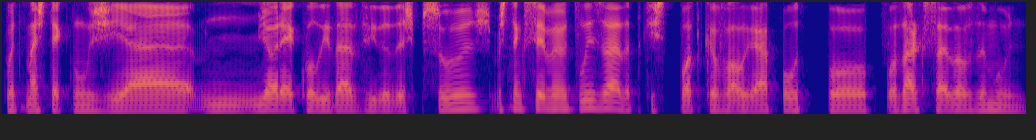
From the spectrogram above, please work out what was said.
Quanto mais tecnologia há, melhor é a qualidade de vida das pessoas, mas tem que ser bem utilizada, porque isto pode cavalgar para o, para o dark side of the moon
